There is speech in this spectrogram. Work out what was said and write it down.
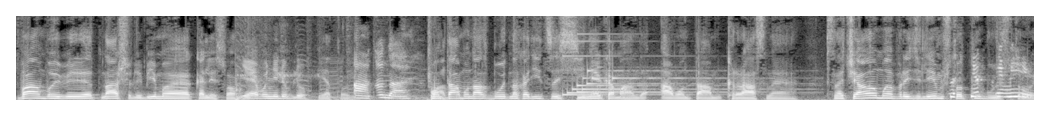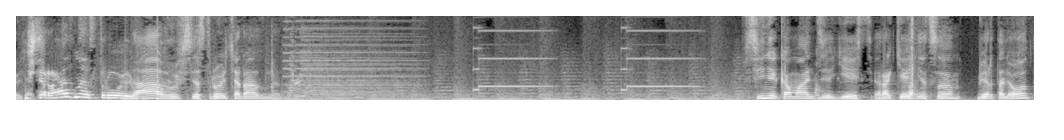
вам выберет наше любимое колесо. Я его не люблю. Я тоже. А, ну да. Вон там у нас будет находиться синяя команда, а вон там красная. Сначала мы определим, что ты будешь строить. Все разные строим. Да, вы все строите разное. В синей команде есть ракетница, вертолет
